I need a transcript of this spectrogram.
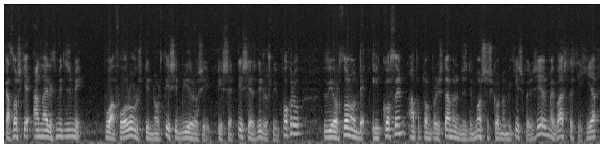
καθώς και αναριθμητισμοί που αφορούν στην ορθή συμπλήρωση της ετήσιας δήλωσης του υπόχρεου διορθώνονται οίκοθεν από τον προϊστάμενο της Δημόσιας Οικονομικής Υπηρεσίας με βάση τα στοιχεία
